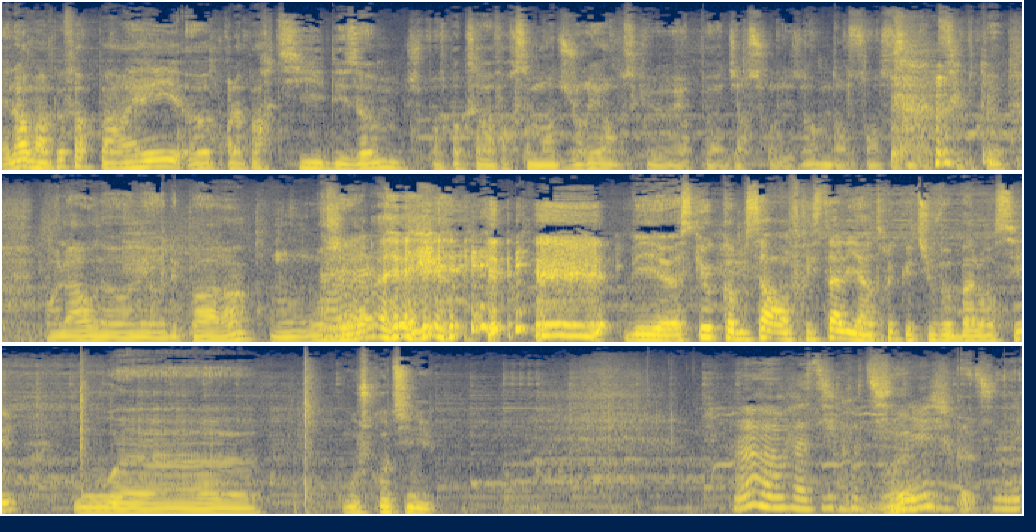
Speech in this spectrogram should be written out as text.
Et là, on va un peu faire pareil euh, pour la partie des hommes. Je pense pas que ça va forcément durer, hein, parce qu'il y a peu à dire sur les hommes, dans le sens où que, voilà, on n'est pas, hein, on, on gère. Mais euh, est-ce que comme ça, en freestyle, il y a un truc que tu veux balancer ou, euh, ou je continue? Non, non, vas-y, continue, Ouais. je continue.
